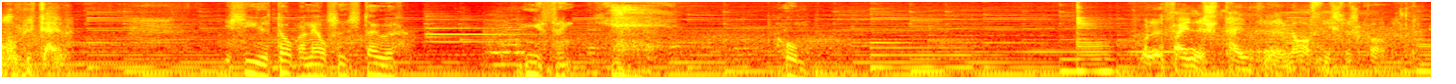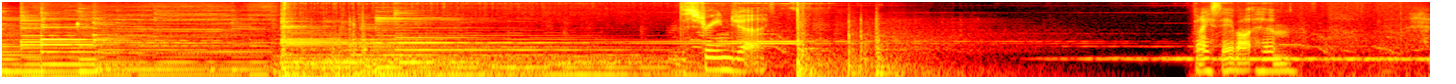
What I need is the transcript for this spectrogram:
every time. You see the top of Nelson's Tower and you think, yeah, home. One of the finest towns in the northeast of Scotland. The stranger. Can I say about him?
